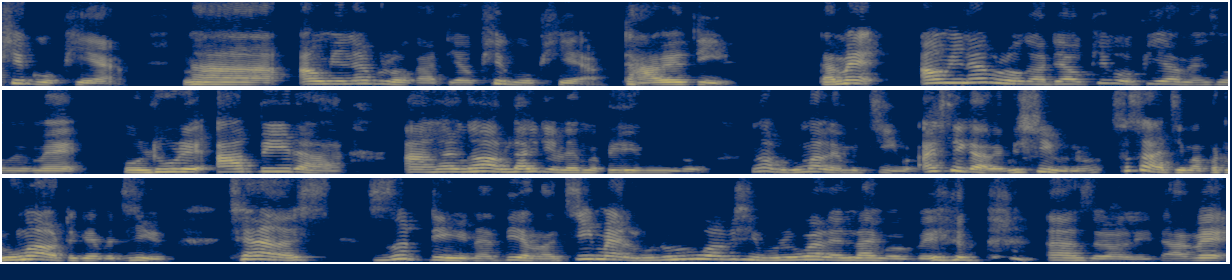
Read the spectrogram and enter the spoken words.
ဖြစ်ကိုဖြစ်ရငါအောင်မြင်တဲ့ blogger တယောက်ဖြစ်ကိုဖြစ်ရဒါပဲတိဒါပေမဲ့အောင်မြင်တဲ့ blogger တယောက်ဖြစ်ကိုဖြစ်ရမယ်ဆိုပေမဲ့ဟိုလူတွေအားပေးတာအာငါငါ့ကို like တွေလည်းမပေးဘူးလို့ငါဘယ်သူမှလည်းမကြည့်ဘူးအဲ့စိတ်ကလည်းမရှိဘူးနော်ဆက်စားချင်းမှာဘယ်သူမှတော့တကယ်မကြည့်ဘူးချမ်းလည်းဇွတ်တင်နေတည်ရမှာကြည့်မဲ့လူတို့ကမရှိဘူးလူကလည်း like မပေးဘူးအဲ့ဆိုတော့လေဒါပေမဲ့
